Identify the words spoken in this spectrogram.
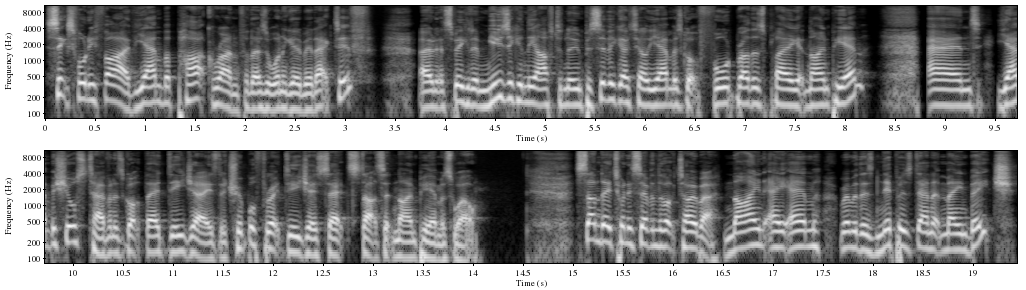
6.45, Yamba Park Run for those that want to get a bit active. Uh, and speaking of music in the afternoon, Pacific Hotel Yamba's got Ford Brothers playing at 9pm. And Yamba Shores Tavern has got their DJs. The triple threat DJ set starts at 9pm as well. Sunday, 27th of October, 9 a.m. Remember, there's Nippers down at Main Beach.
